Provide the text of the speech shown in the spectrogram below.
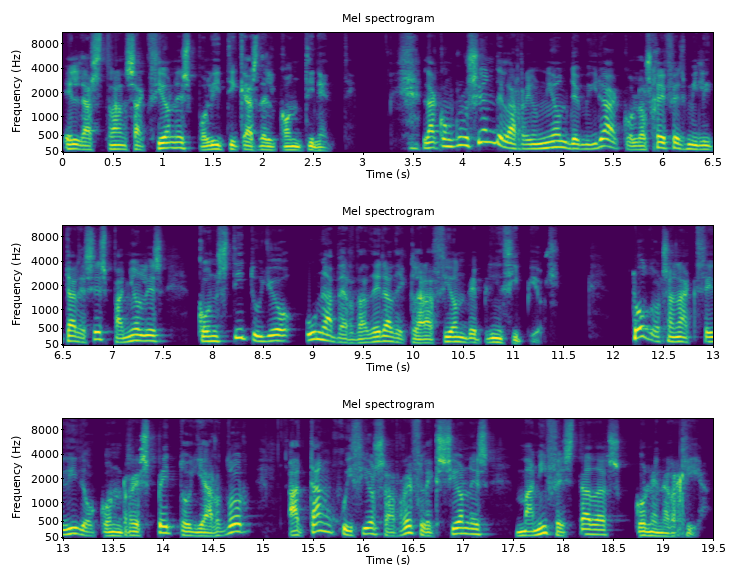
en las transacciones políticas del continente. La conclusión de la reunión de Murat con los jefes militares españoles constituyó una verdadera declaración de principios. Todos han accedido con respeto y ardor a tan juiciosas reflexiones manifestadas con energía.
